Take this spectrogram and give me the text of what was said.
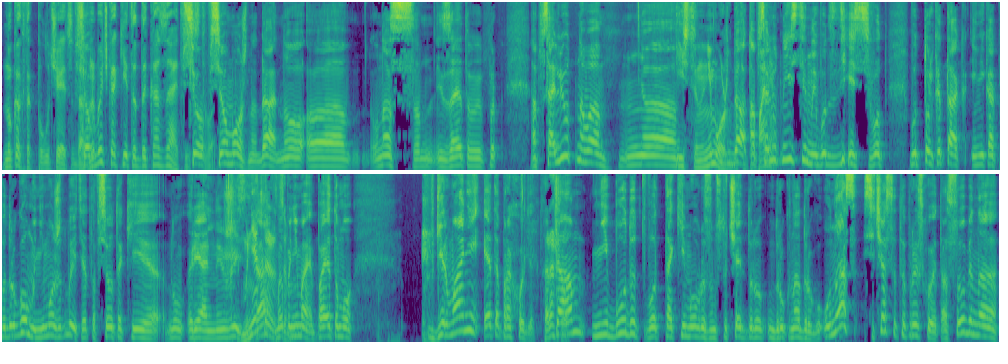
Ну как так получается? Получается, всё, должны быть какие-то доказательства. Все, все можно, да, но э, у нас из-за этого абсолютного... Э, истины не может да, быть. Да, абсолютно истины вот здесь, вот, вот только так и никак по-другому не может быть. Это все-таки ну, реальная жизнь. Мне да? кажется... Мы понимаем, поэтому... В Германии это проходит. Хорошо. Там не будут вот таким образом стучать друг, друг на друга. У нас сейчас это происходит, особенно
